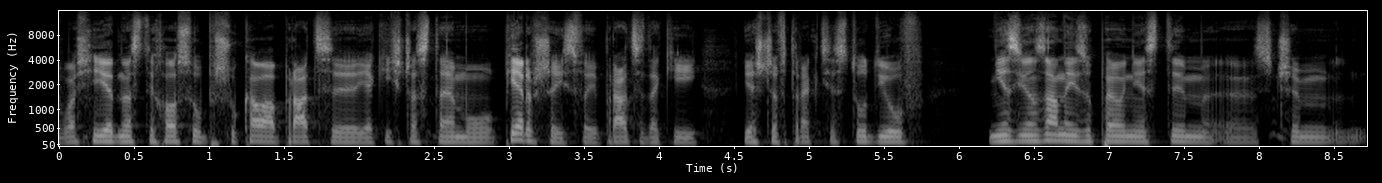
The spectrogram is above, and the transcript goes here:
właśnie jedna z tych osób szukała pracy jakiś czas temu, pierwszej swojej pracy, takiej jeszcze w trakcie studiów, niezwiązanej zupełnie z tym, z czym.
